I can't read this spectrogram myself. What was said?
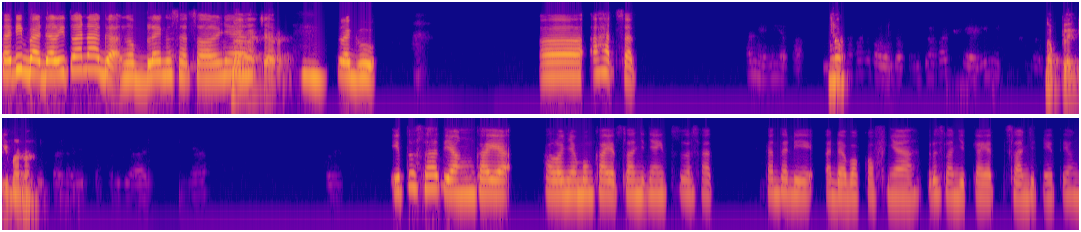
Tadi badal itu anak agak ngeblank Ustaz Nggak soalnya ngajar. ragu. Eh, Ahad Ustaz. Ngeblank gimana? Itu saat yang kayak kalau nyambung ke ayat selanjutnya itu saat kan tadi ada wakofnya, terus lanjut ke ayat selanjutnya itu yang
